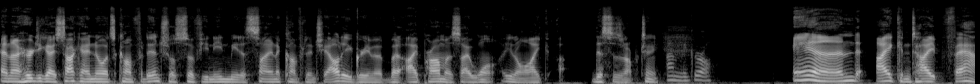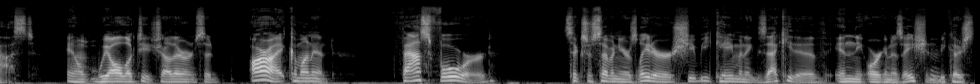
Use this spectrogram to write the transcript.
and I heard you guys talking. I know it's confidential. So if you need me to sign a confidentiality agreement, but I promise I won't, you know, like this is an opportunity. I'm the girl. And I can type fast. And we all looked at each other and said, All right, come on in. Fast forward six or seven years later, she became an executive in the organization hmm. because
